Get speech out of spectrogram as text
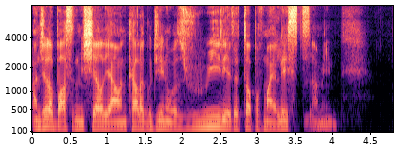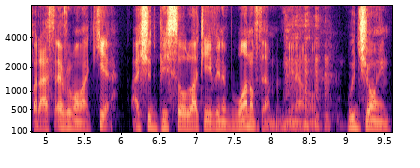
Angela Bassett, Michelle Yao, and Carla Gugino was really at the top of my list. I mean, but I thought everyone like, yeah, I should be so lucky even if one of them, you know, would join.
